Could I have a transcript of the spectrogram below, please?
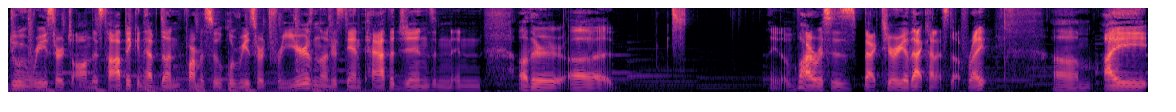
doing research on this topic and have done pharmaceutical research for years and understand pathogens and, and other uh, you know viruses, bacteria, that kind of stuff, right? Um, I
